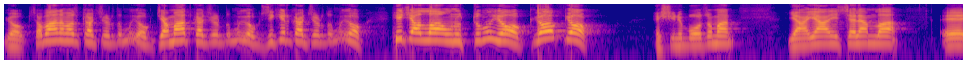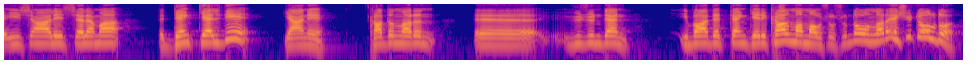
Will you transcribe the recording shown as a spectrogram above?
Yok. Sabah namazı kaçırdı mı? Yok. Cemaat kaçırdı mı? Yok. Zikir kaçırdı mı? Yok. Hiç Allah'ı unuttu mu? Yok. Yok, yok. E şimdi bu o zaman Yahya Aleyhisselam'la e, İsa Aleyhisselam'a e, denk geldi. Yani kadınların e, yüzünden ibadetten geri kalmama hususunda onlara eşit oldu.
